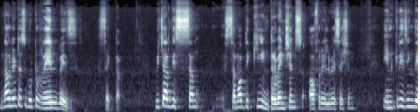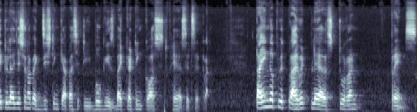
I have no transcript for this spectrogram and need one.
Now let us go to railways sector. Which are the some some of the key interventions of railway session? Increasing the utilization of existing capacity bogies by cutting cost fares etc tying up with private players to run trains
